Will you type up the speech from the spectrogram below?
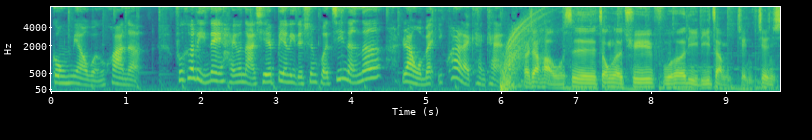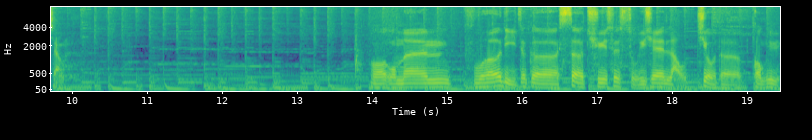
宫庙文化呢。福和里内还有哪些便利的生活机能呢？让我们一块来看看。大家好，我是中和区福和里里长简建祥。我我们福和里这个社区是属于一些老旧的公寓。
